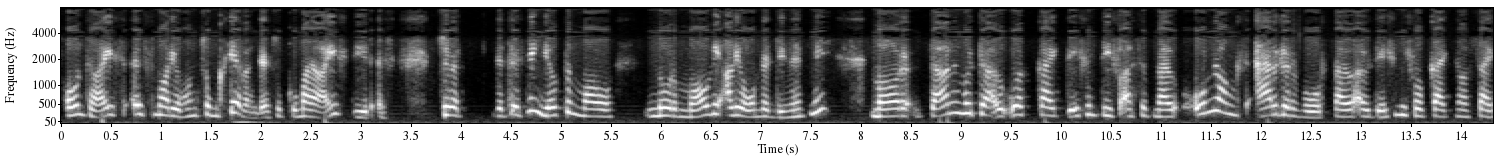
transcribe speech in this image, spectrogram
Ons huis is maar die hond se omgewing, dis hoekom my huisdier is. So dit is nie heeltemal normaal nie al die honde doen dit nie, maar dan moet jy ook kyk definitief as dit nou onlangs erger word, nou ou definitief wil kyk na sy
